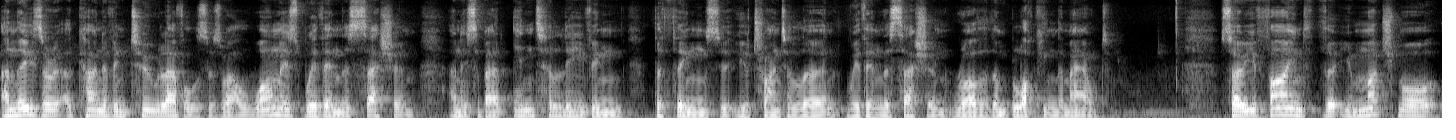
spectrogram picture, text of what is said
And these are kind of in two levels as well. One is within the session, and it's about interleaving the things that you're trying to learn within the session rather than blocking them out. So you find that you're much more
